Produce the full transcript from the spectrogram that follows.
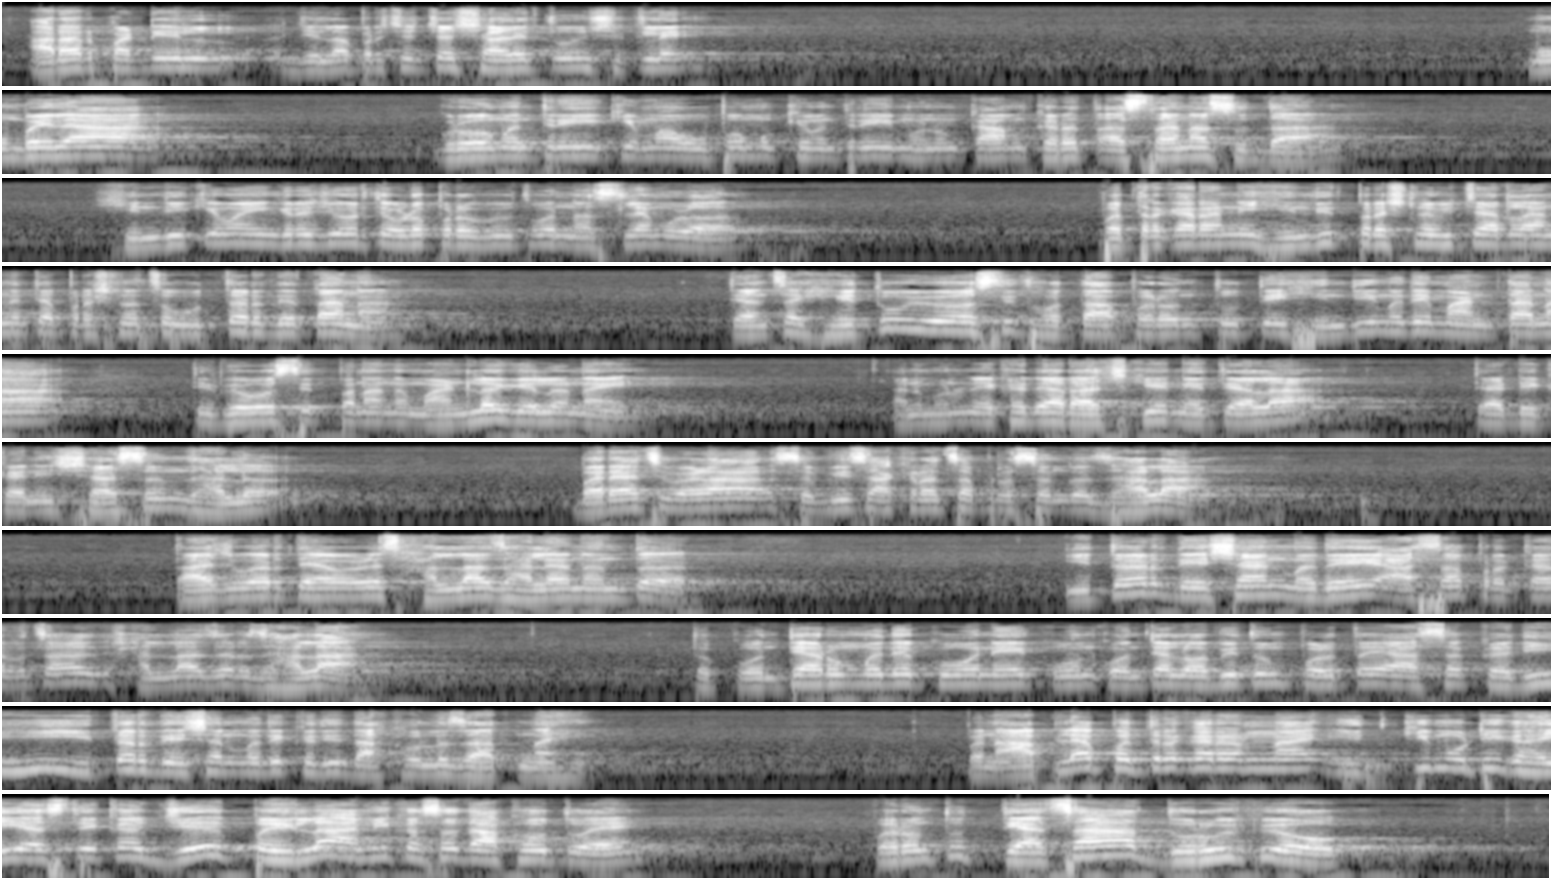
आर आर पाटील जिल्हा परिषदच्या शाळेतून शिकले. मुंबईला गृहमंत्री किंवा उपमुख्यमंत्री म्हणून काम करत असताना सुद्धा हिंदी किंवा इंग्रजीवर तेवढं प्रभुत्व नसल्यामुळं पत्रकारांनी हिंदीत प्रश्न विचारला आणि त्या प्रश्नाचं उत्तर देताना त्यांचा हेतू व्यवस्थित होता परंतु ते हिंदीमध्ये मांडताना ते व्यवस्थितपणानं मांडलं गेलं नाही. आणि म्हणून एखाद्या राजकीय नेत्याला त्या ठिकाणी शासन झालं. बऱ्याच वेळा सव्वीस अकराचा प्रसंग झाला. ताजवर त्यावेळेस हल्ला झाल्यानंतर इतर देशांमध्ये असा प्रकारचा हल्ला जर झाला तर कोणत्या रूममध्ये कोण आहे कोण कोणत्या लॉबीतून पळतंय असं कधीही इतर देशांमध्ये कधी दाखवलं जात नाही. पण आपल्या पत्रकारांना इतकी मोठी घाई असते का जे पहिलं आम्ही कसं दाखवतोय परंतु त्याचा दुरुपयोग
